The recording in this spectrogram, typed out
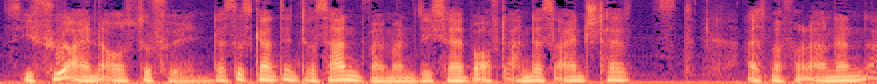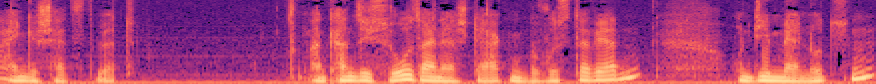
sie für einen auszufüllen. Das ist ganz interessant, weil man sich selber oft anders einschätzt, als man von anderen eingeschätzt wird. Man kann sich so seiner Stärken bewusster werden und die mehr nutzen,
